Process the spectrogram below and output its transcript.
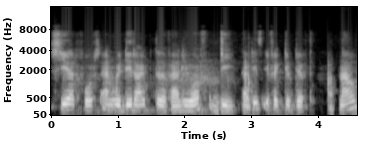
shear force and we derived the value of d that is effective depth now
